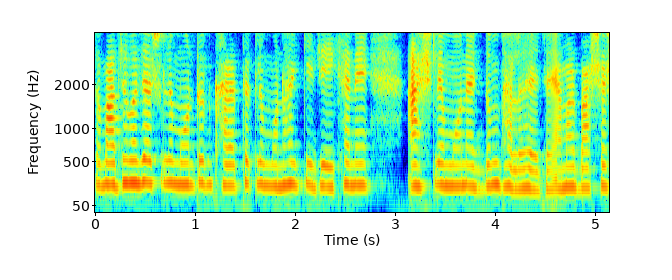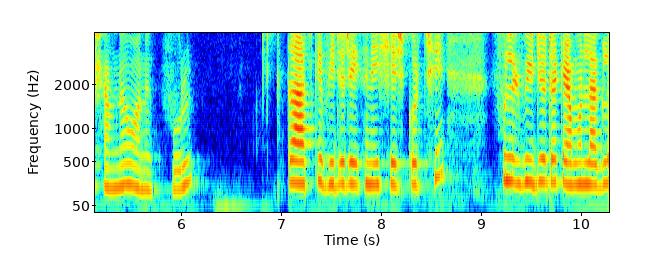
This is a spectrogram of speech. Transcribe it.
তো মাঝে মাঝে আসলে মন টন খারাপ থাকলে মনে হয় কি যে এখানে আসলে মন একদম ভালো হয়ে যায়। আমার বাসার সামনেও অনেক ফুল। তো আজকে ভিডিওটা এখানেই শেষ করছি। ফুলের ভিডিওটা কেমন লাগল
